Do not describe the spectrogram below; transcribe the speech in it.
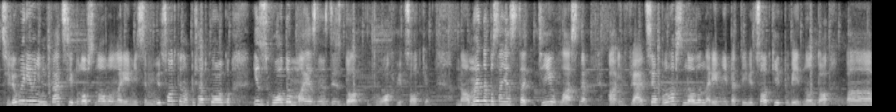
Цільовий рівень інфляції було встановлено на рівні 7% на початку року, і згодом має знизитись до 2%. На момент написання статті, власне, інфляція була встановлена на рівні 5% відповідно до а,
